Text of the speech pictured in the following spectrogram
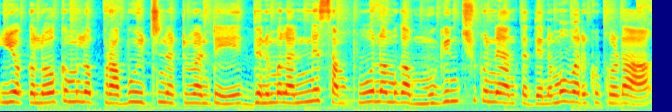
ఈ యొక్క లోకంలో ప్రభు ఇచ్చినటువంటి దినములన్నీ సంపూర్ణముగా ముగించుకునే అంత దినము వరకు కూడా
